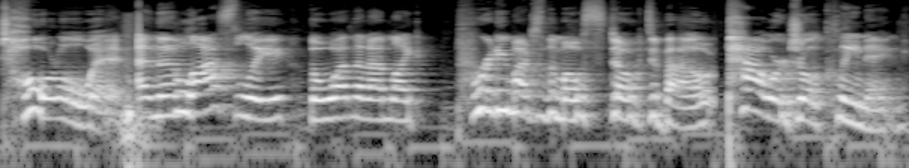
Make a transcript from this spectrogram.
total win. And then lastly, the one that I'm like pretty much the most stoked about, power drill cleaning.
